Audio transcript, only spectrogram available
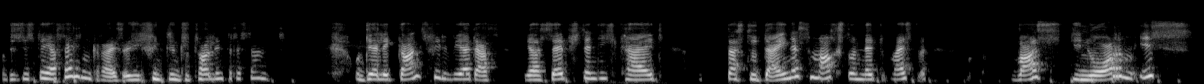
Und das ist der Herr Feldenkreis. Also ich finde den total interessant. Und der legt ganz viel Wert auf ja, Selbstständigkeit, dass du deines machst und nicht weißt, was die Norm ist,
